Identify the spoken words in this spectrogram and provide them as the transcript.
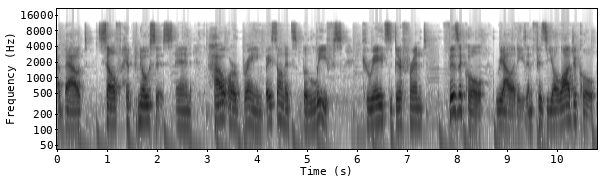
about self-hypnosis and how our brain, based on its beliefs, creates different physical realities and physiological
